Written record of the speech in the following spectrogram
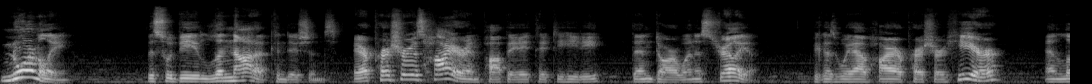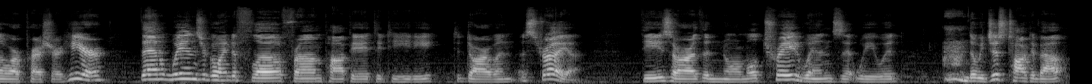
Normally, this would be La Nada conditions. Air pressure is higher in Papeete, Tahiti than Darwin, Australia. Because we have higher pressure here and lower pressure here, then winds are going to flow from Papeete, Tahiti to Darwin, Australia. These are the normal trade winds that we would that we just talked about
